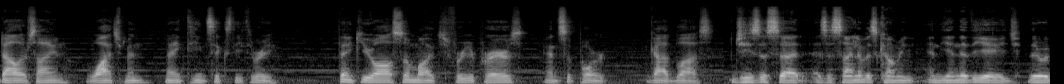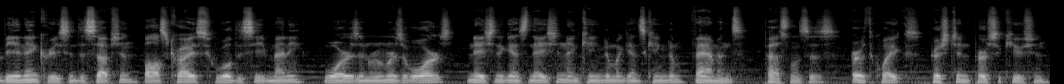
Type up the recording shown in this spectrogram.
dollar sign Watchman 1963. Thank you all so much for your prayers and support. God bless. Jesus said, as a sign of his coming and the end of the age, there would be an increase in deception, false Christs who will deceive many, wars and rumors of wars, nation against nation and kingdom against kingdom, famines, pestilences, earthquakes, Christian persecution,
